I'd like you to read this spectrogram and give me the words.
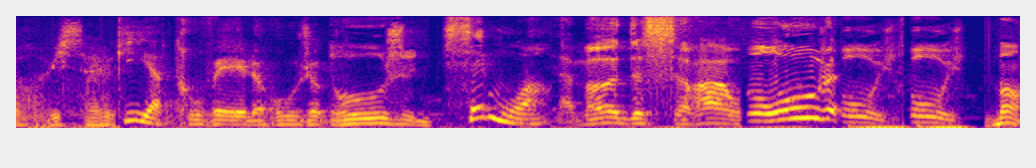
Rouge ruisselle. Qui a trouvé le rouge Rouge. C'est moi. La mode sera rouge, rouge. Rouge. Bon,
